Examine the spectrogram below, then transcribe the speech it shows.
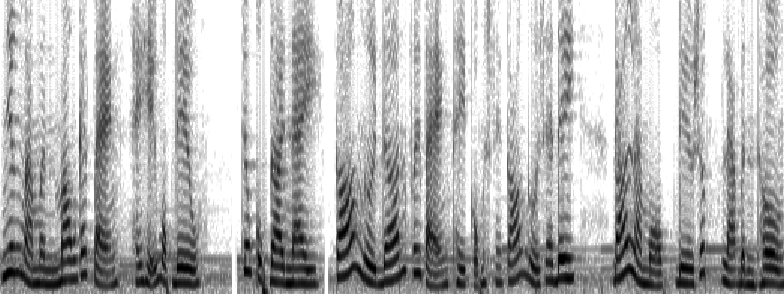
Nhưng mà mình mong các bạn hãy hiểu một điều. Trong cuộc đời này, có người đến với bạn thì cũng sẽ có người ra đi. Đó là một điều rất là bình thường.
